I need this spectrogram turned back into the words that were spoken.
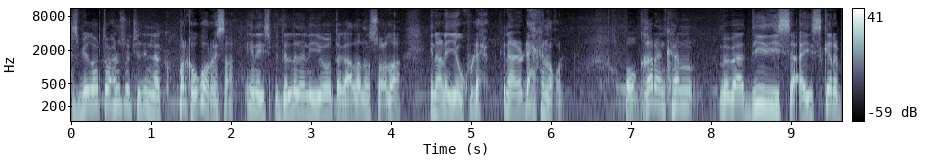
xisbiyadu horta waxaan u soo jeedinaa marka ugu horreysa inay isbedeladan iyo dagaaladan socda inaanay iyagu ku dhex inaanay dhex ka noqon. Oo qarankan mabaadidiisa ay isgarab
